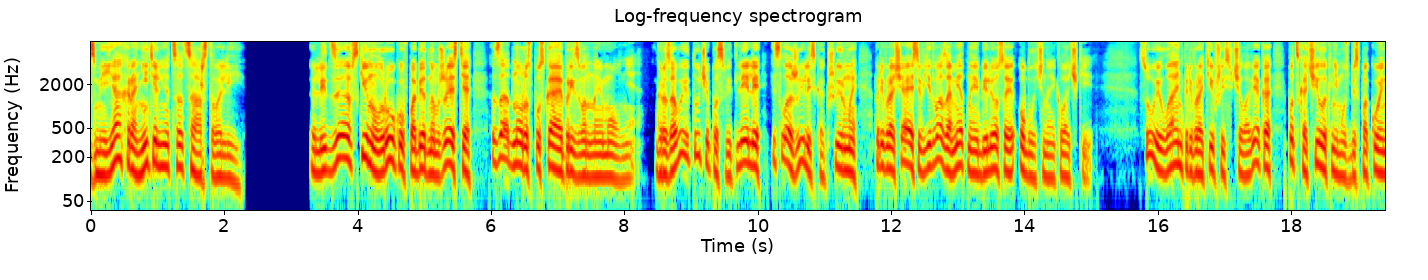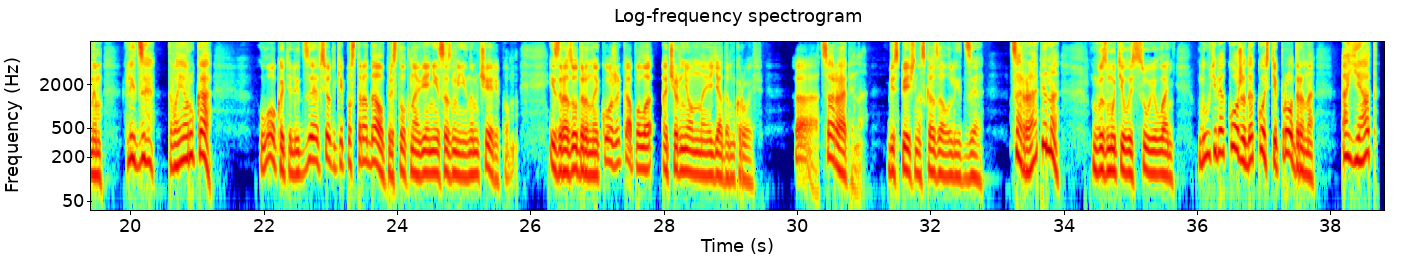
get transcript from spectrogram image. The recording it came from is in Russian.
Змея-хранительница царства Ли. Лидзе вскинул руку в победном жесте, заодно распуская призванные молнии. Грозовые тучи посветлели и сложились, как ширмы, превращаясь в едва заметные белесые облачные клочки. Суи Лань, превратившись в человека, подскочила к нему с беспокойным «Лидзе, твоя рука!» Локоть Лидзе все-таки пострадал при столкновении со змеиным черепом. Из разодранной кожи капала очерненная ядом кровь. «А, царапина», — беспечно сказал Лидзе. «Царапина?» — возмутилась Суэлань. «Да у тебя кожа до кости продрана. А яд?»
